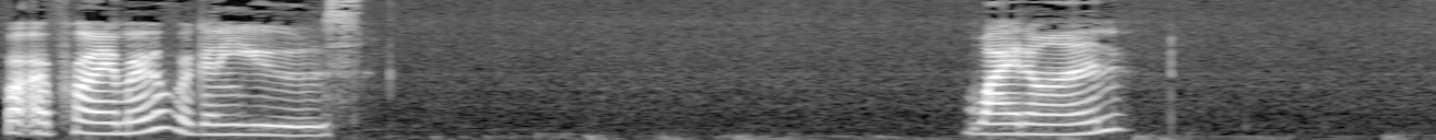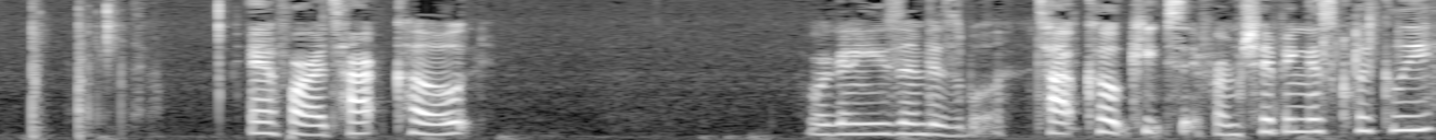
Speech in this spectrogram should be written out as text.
For our primer, we're going to use white on. And for our top coat, we're going to use invisible. Top coat keeps it from chipping as quickly,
